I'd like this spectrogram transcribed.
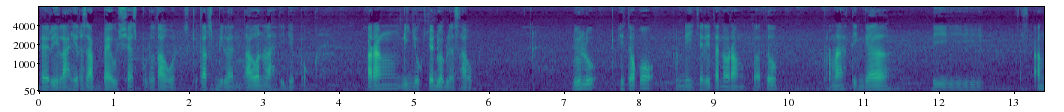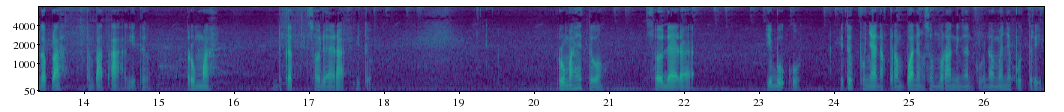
dari lahir sampai usia 10 tahun, sekitar 9 tahun lah di Depok sekarang di Jogja 12 tahun dulu itu aku diceritain orang tua tuh pernah tinggal di anggaplah tempat A gitu rumah dekat saudara gitu. Rumah itu saudara ibuku itu punya anak perempuan yang seumuran denganku namanya Putri.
